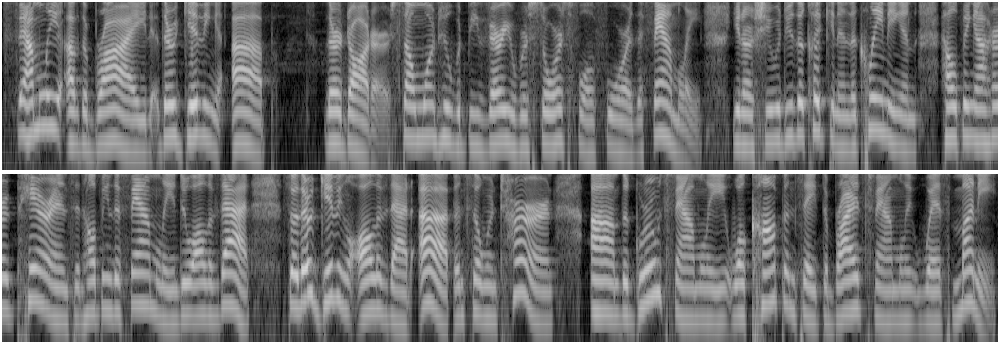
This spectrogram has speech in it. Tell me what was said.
family of the bride; they're giving up their daughter, someone who would be very resourceful for the family. You know, she would do the cooking and the cleaning and helping out her parents and helping the family and do all of that. So they're giving all of that up. And so in turn, um, the groom's family will compensate the bride's family with money.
